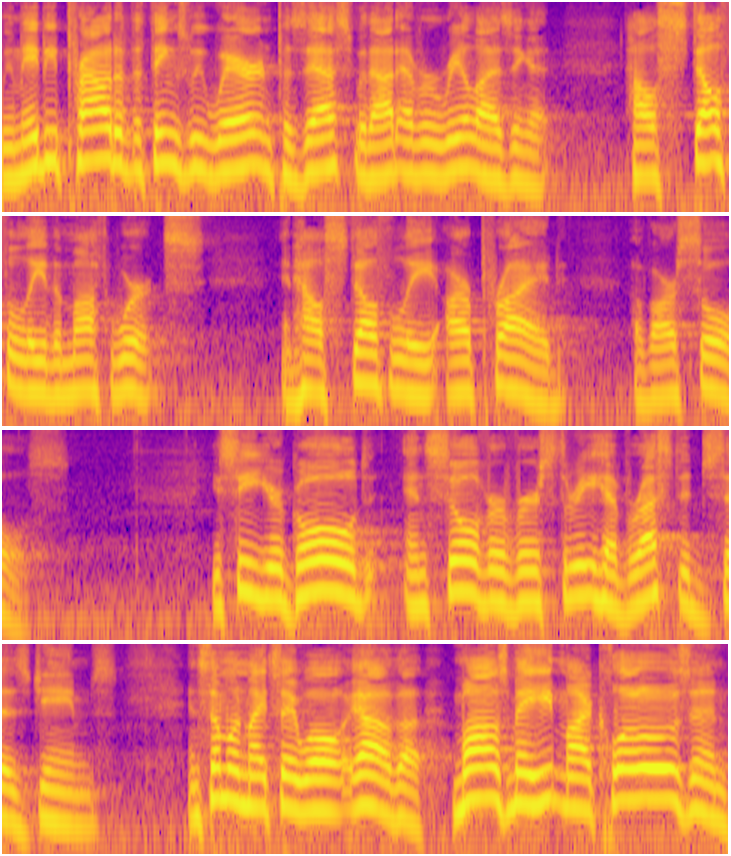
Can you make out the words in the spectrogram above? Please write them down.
We may be proud of the things we wear and possess without ever realizing it. How stealthily the moth works, and how stealthily our pride of our souls. You see, your gold and silver, verse 3, have rusted, says James. And someone might say, well, yeah, the moths may eat my clothes, and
